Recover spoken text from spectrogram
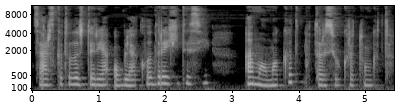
Царската дъщеря облякла дрехите си, а момъкът потърсил кратунката.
